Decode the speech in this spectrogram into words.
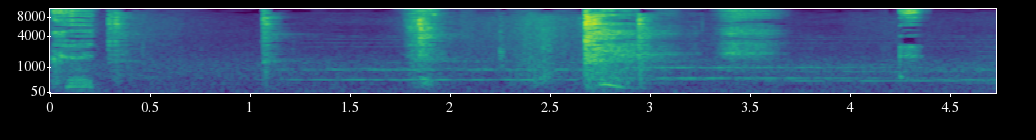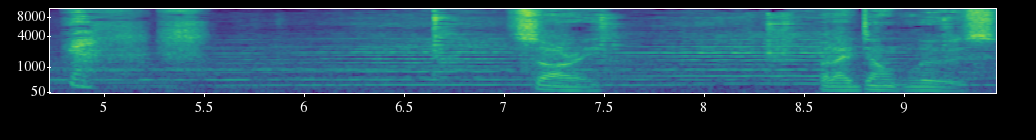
could... sorry, but I don't lose.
